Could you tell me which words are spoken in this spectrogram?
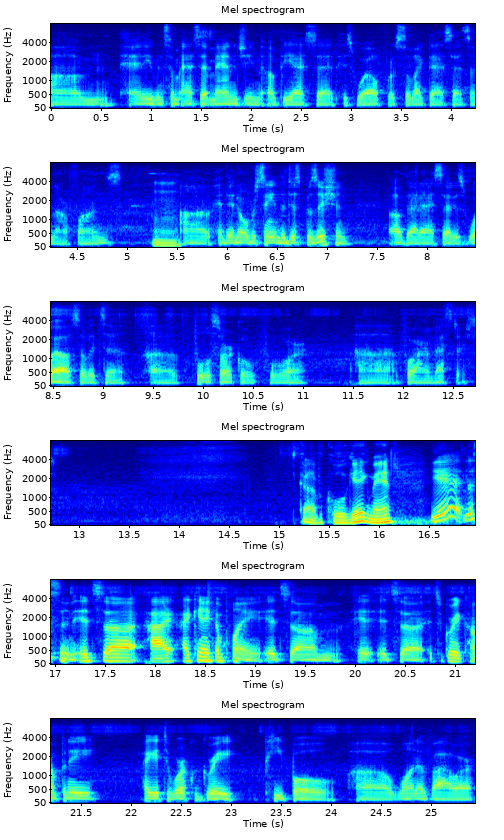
Um, and even some asset managing of the asset as well for select assets in our funds, uh, and then overseeing the disposition of that asset as well. So it's a, a full circle for uh, for our investors. It's kind of a cool gig, man. Yeah, listen, it's uh, I, I can't complain. It's um, it, it's a it's a great company. I get to work with great people. Uh, one of our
